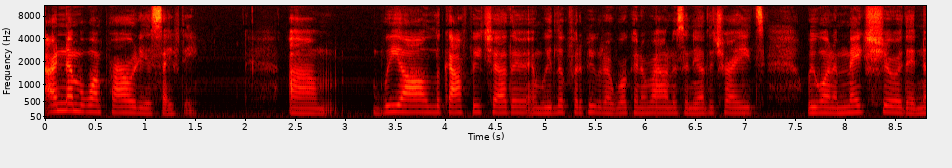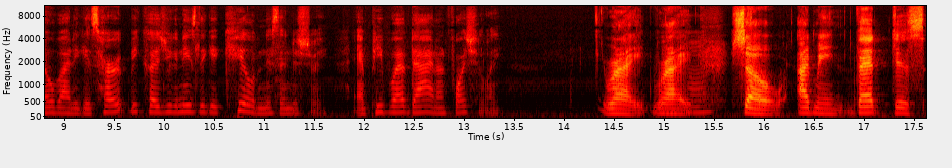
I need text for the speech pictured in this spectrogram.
our number one priority is safety. Um, we all look out for each other, and we look for the people that are working around us in the other trades. We want to make sure that nobody gets hurt because you can easily get killed in this industry, and people have died, unfortunately. Right, right. So, I mean, that just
